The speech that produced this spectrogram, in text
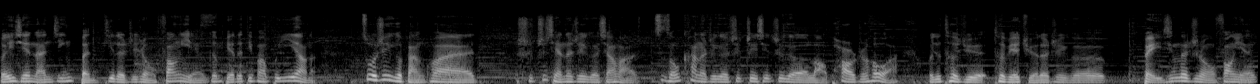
和一些南京本地的这种方言，跟别的地方不一样的。做这个板块是之前的这个想法，自从看了这个这这些这个老炮儿之后啊，我就特觉特别觉得这个北京的这种方言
